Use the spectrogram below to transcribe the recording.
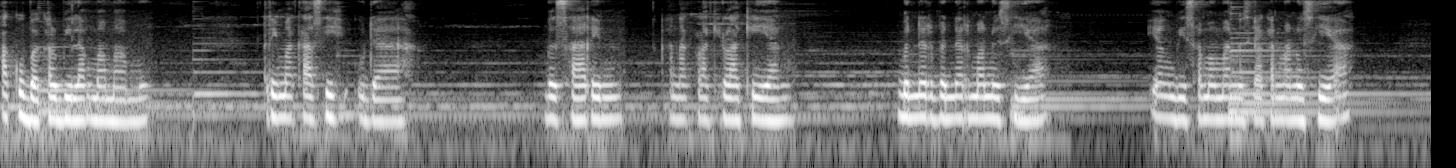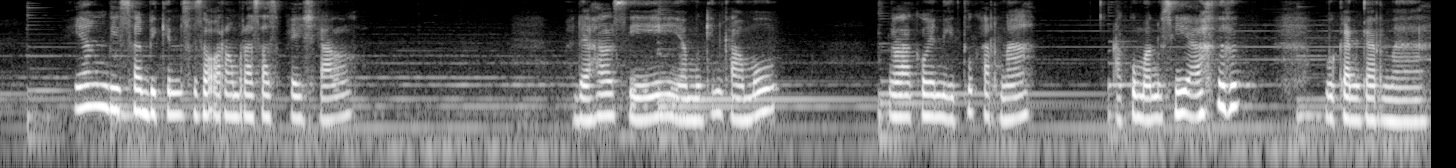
aku bakal bilang mamamu, terima kasih udah besarin anak laki-laki yang benar-benar manusia, yang bisa memanusiakan manusia, yang bisa bikin seseorang merasa spesial Padahal sih ya mungkin kamu ngelakuin itu karena aku manusia bukan karena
